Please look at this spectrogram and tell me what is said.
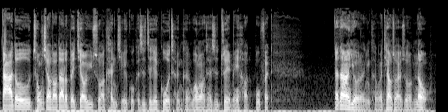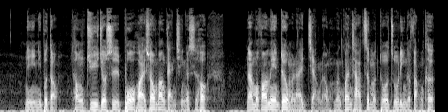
大家都从小到大都被教育说要看结果，可是这些过程可能往往才是最美好的部分。那当然有人可能会跳出来说：“No，你你不懂，同居就是破坏双方感情的时候。”那某方面对我们来讲呢，我们观察这么多租赁的房客，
